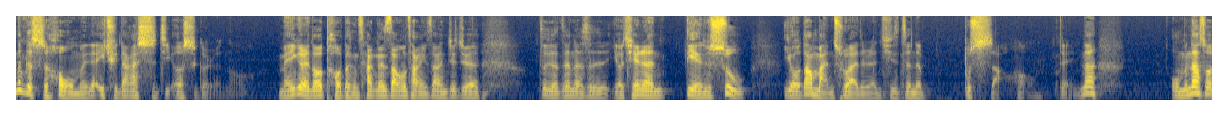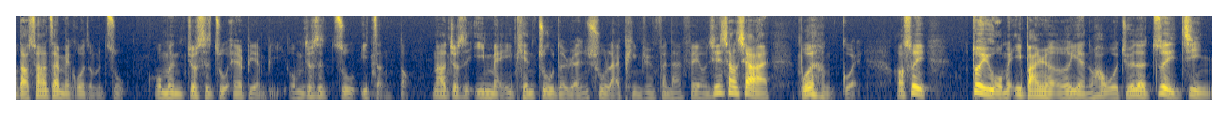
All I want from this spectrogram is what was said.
那个时候，我们在一群大概十几二十个人哦，每一个人都头等舱跟商务舱以上，你就觉得这个真的是有钱人点数有到满出来的人，其实真的不少哦。对，那我们那时候打算要在美国怎么住？我们就是住 Airbnb，我们就是住一整栋，那就是以每一天住的人数来平均分担费用。其实这样下来不会很贵哦，所以。对于我们一般人而言的话，我觉得最近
